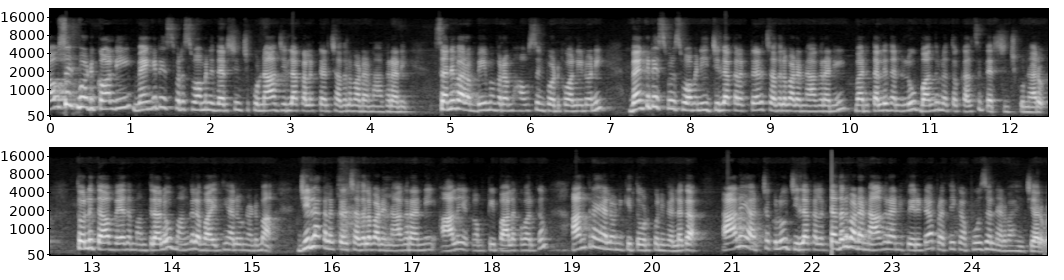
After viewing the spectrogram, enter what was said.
హౌసింగ్ బోర్డు కాలనీ వెంకటేశ్వర స్వామిని దర్శించుకున్న జిల్లా కలెక్టర్ చదలవాడ నాగరాణి. శనివారం భీమవరం హౌసింగ్ బోర్డు కాలనీలోని వెంకటేశ్వర స్వామిని జిల్లా కలెక్టర్ చదలవాడ నాగరాణి వారి తల్లిదండ్రులు బంధువులతో కలిసి దర్శించుకున్నారు. తొలుత వేద మంత్రాలు మంగళ వాయిద్యాలు నడుమ. జిల్లా కలెక్టర్ చదలవాడి నాగరాన్ని ఆలయ కమిటీ పాలకవర్గం అంతరాయాలోనికి తోడుకొని వెళ్ళగా ఆలయ అర్చకులు జిల్లా కలెక్టర్ చదలవాడ నాగరాణి పేరిట ప్రత్యేక పూజలు నిర్వహించారు.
